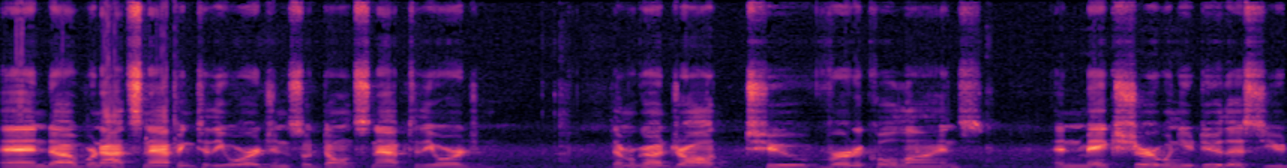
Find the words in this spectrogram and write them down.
And uh, we're not snapping to the origin, so don't snap to the origin. Then we're going to draw two vertical lines, and make sure when you do this, you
